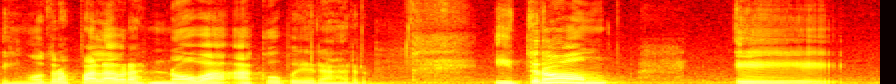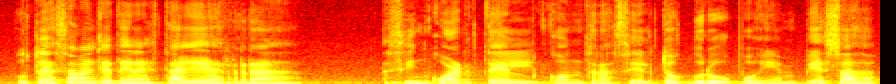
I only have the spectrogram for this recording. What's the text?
En otras palabras, no va a cooperar. Y Trump, eh, ustedes saben que tiene esta guerra sin cuartel contra ciertos grupos y empieza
